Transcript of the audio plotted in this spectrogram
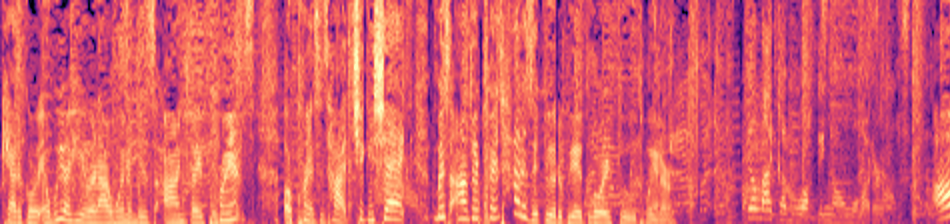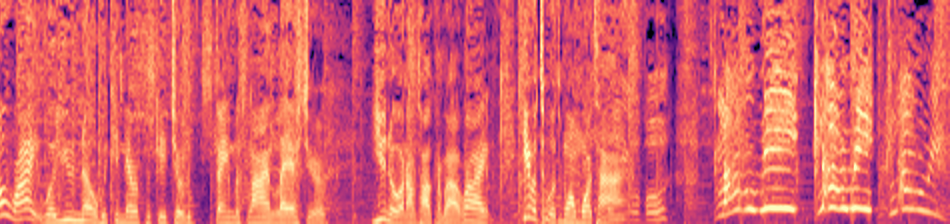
category, and we are here with our winner, Ms. Andre Prince of Prince's Hot Chicken Shack. Miss Andre Prince, how does it feel to be a Glory Foods winner? I feel like I'm walking on water. All right. Well, you know we can never forget your famous line last year. You know what I'm talking about, right? Give it to us one more time. Glory, glory, glory.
